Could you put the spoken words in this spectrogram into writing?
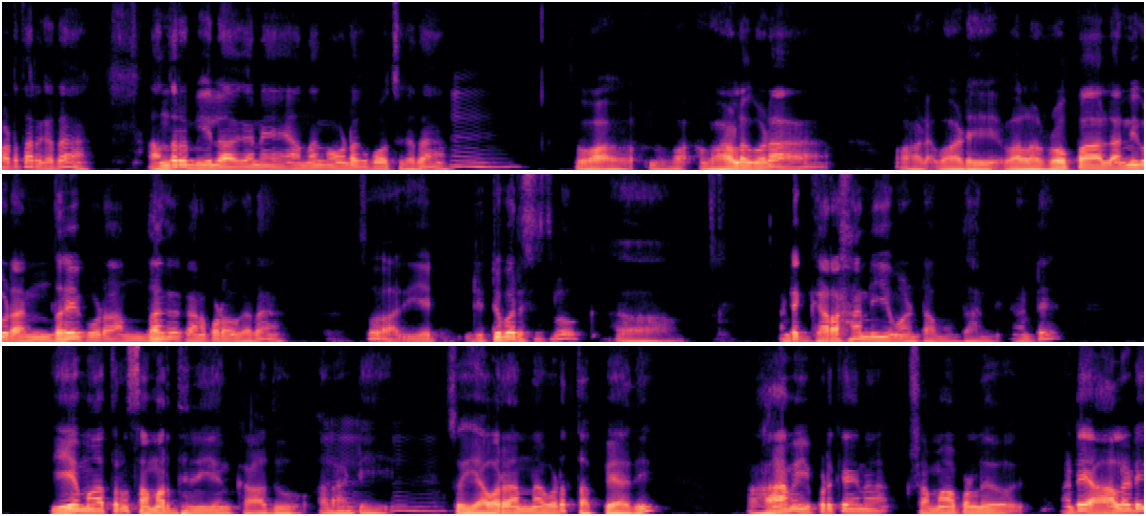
పడతారు కదా? అందరూ మీలాగానే అందంగా ఉండకపోవచ్చు కదా? వా- వాళ్ళు కూడా వాడి వాడి వాళ్ళ రూపాలు అన్నీ కూడా అందరికీ కూడా అందంగా కనపడవు కదా? సో అది ఎట్- ఎట్టి పరిస్థితుల్లో అంటే గర్హనీయం అంటాము దాన్ని. అంటే ఏ మాత్రం సమర్థనీయం కాదు అలాంటి. సో ఎవరన్నా కూడా తప్పే అది. ఆమె ఇప్పటికైనా క్షమాపణలు అంటే ఆల్రెడీ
